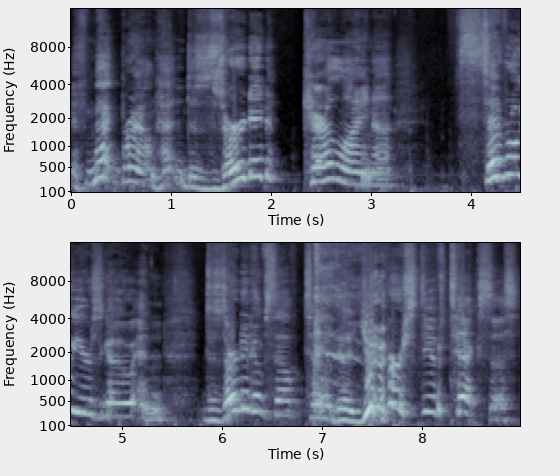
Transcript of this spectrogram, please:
if Mack Brown hadn't deserted Carolina several years ago and deserted himself to the University of Texas,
